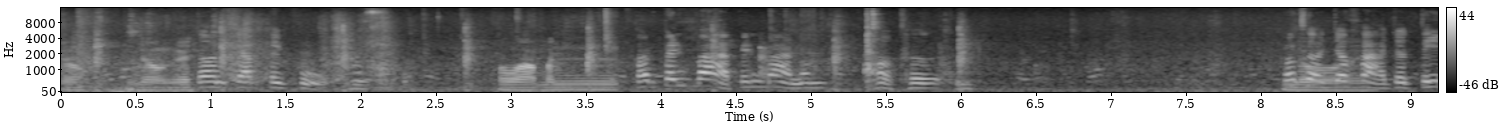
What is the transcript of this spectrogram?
เนาะพี่น้องเลยตอนจับไปปลูกให้เพราะว่ามันตอนเป็นบ้าเป็นบ้านั้นเขาเธอเพราะเธอเจะขาจะตี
